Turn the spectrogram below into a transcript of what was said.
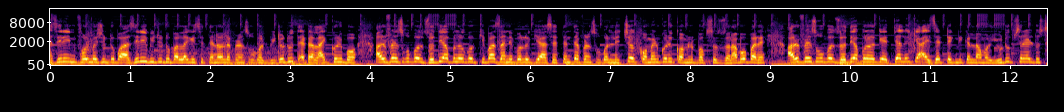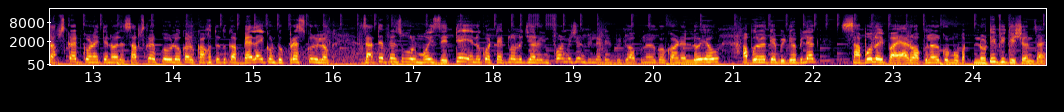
আজিৰ ইনফৰ্মেশ্যনটো বা আজিৰ এই ভিডিঅ'টো ভাল লাগিছে তেনেহ'লে ফ্ৰেণ্ডসকল ভিডিঅ'টোত এটা লাইক কৰিব। আৰু ফ্ৰেণ্ডসকল যদি আপোনালোকৰ কিবা জানিবলগীয়া আছে তেন্তে ফ্ৰেণ্ডসকল নিশ্চয় কমেণ্ট কৰি কমেণ্ট বক্সত জনাব পাৰে। আৰু ফ্ৰেণ্ডসকল যদি আপোনালোকে এতিয়ালৈকে আইজেড টেকনিকেল নামৰ ইউটিউব চেনেলটো ছাবস্ক্ৰাইব কৰা নাই তেনেহ'লে ছাবস্ক্ৰাইব কৰি লওক আৰু কাষতে থকা বেল আইকনটো প্ৰেছ কৰি লওক। যাতে ফ্ৰেণ্ডসকল মই যেতিয়াই এনেকুৱা টেকন'লজি আৰু ইনফৰ্মেশ্যন ৰিলেটেড ভিডিঅ' আপোনালোকৰ কাৰণে লৈ আহোঁ আপোনালোকে ভিডিঅ'বিলাক চাবলৈ পায় আৰু আপোনালোকৰ মোবাইল নটিফিকেশ্যন যায়।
